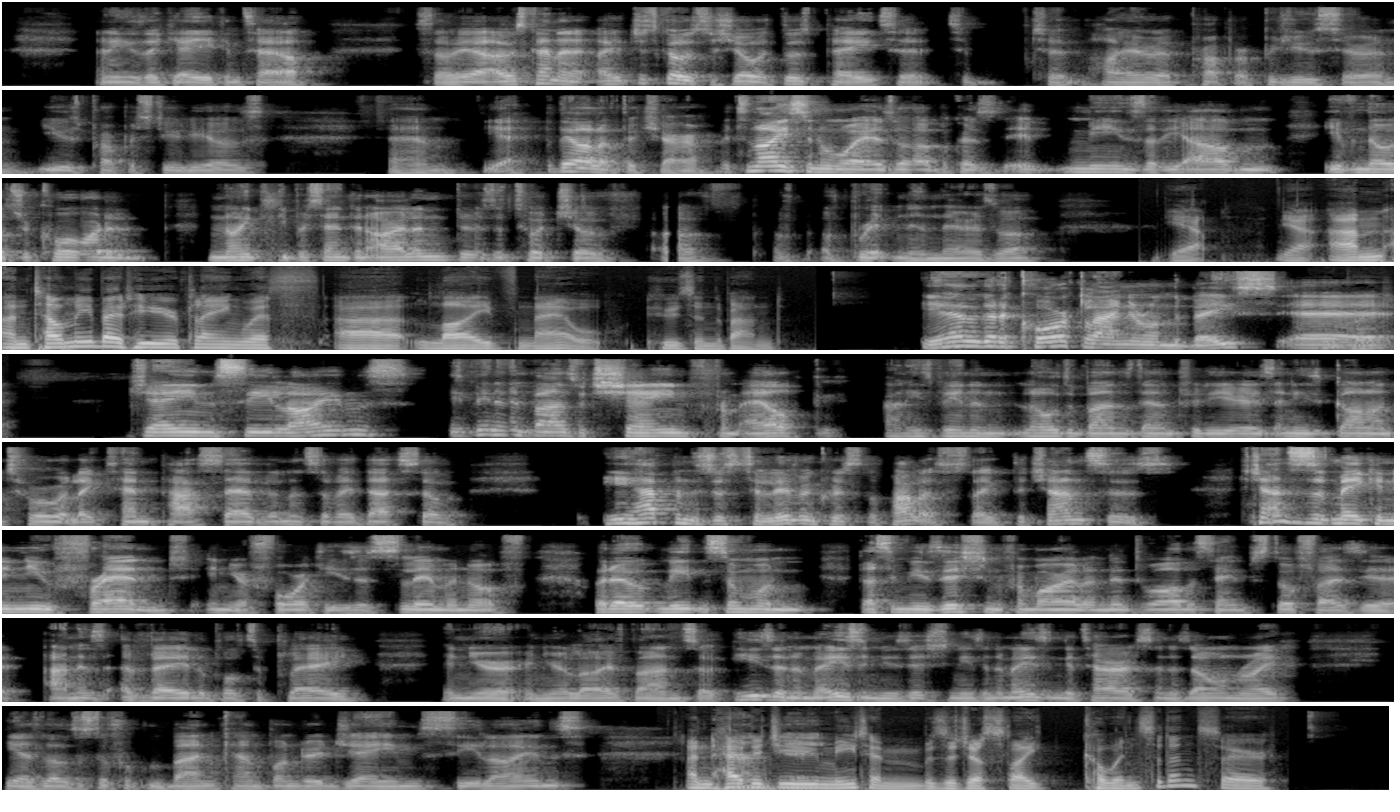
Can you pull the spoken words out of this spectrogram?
And he's like, "Yeah, you can tell." So yeah, I was kind of. It just goes to show it does pay to to to hire a proper producer and use proper studios. Um, yeah, but they all have their charm. It's nice in a way as well because it means that the album, even though it's recorded ninety percent in Ireland, there's a touch of, of of of Britain in there as well. Yeah, yeah. Um, and tell me about who you're playing with uh, live now. Who's in the band? Yeah, we've got a Cork Langer on the bass. Uh, okay. James C. Lyons. He's been in bands with Shane from Elk, and he's been in loads of bands down through the years, and he's gone on tour with like Ten Past Seven and stuff like that. So he happens just to live in Crystal Palace. Like the chances, the chances of making a new friend in your forties is slim enough without meeting someone that's a musician from Ireland into all the same stuff as you and is available to play in your in your live band. So he's an amazing musician. He's an amazing guitarist in his own right. He has loads of stuff up in Bandcamp under James C. Lyons. And how did you meet him? Was it just like coincidence or?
